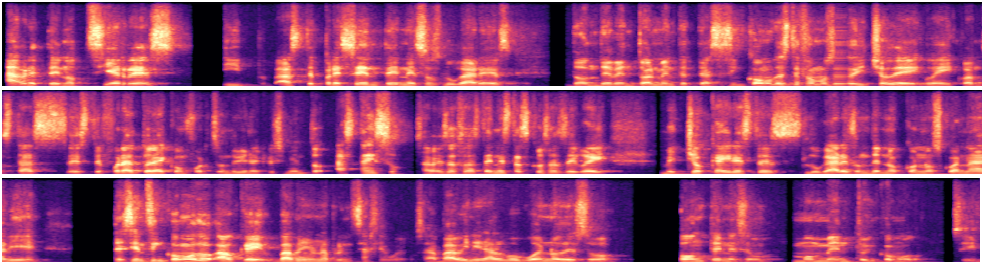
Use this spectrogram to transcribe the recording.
ábrete, no cierres y hazte presente en esos lugares donde eventualmente te haces incómodo. Este famoso dicho de, güey, cuando estás este, fuera de tu área de confort, donde viene el crecimiento, hasta eso, ¿sabes? O sea, hasta en estas cosas de, güey, me choca ir a estos lugares donde no conozco a nadie, te sientes incómodo, ah, ok, va a venir un aprendizaje, güey. O sea, va a venir algo bueno de eso, ponte en ese momento incómodo, ¿sí?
